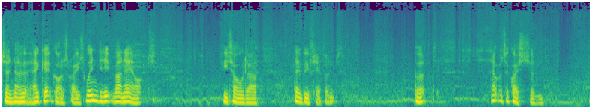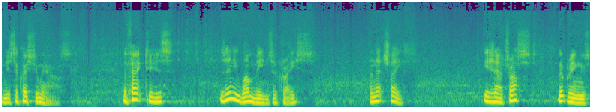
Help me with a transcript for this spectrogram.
to know get God's grace? When did it run out?" He told her, "Don't be flippant." But that was a question, and it's a question we ask. The fact is, there's only one means of grace, and that's faith. It is our trust that brings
